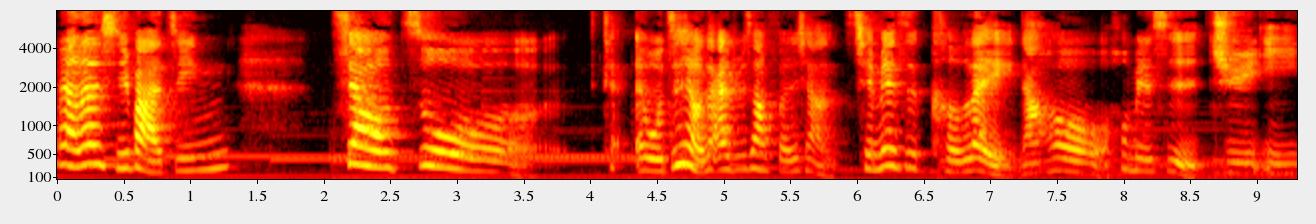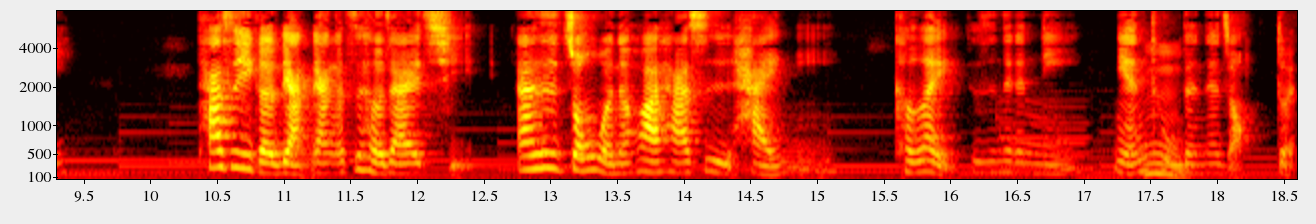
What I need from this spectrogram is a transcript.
我想那个洗发精叫做，哎、我之前有在 IG 上分享，前面是 Clay，然后后面是 G 一，它是一个两两个字合在一起，但是中文的话它是海泥 Clay，就是那个泥粘土的那种，对，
